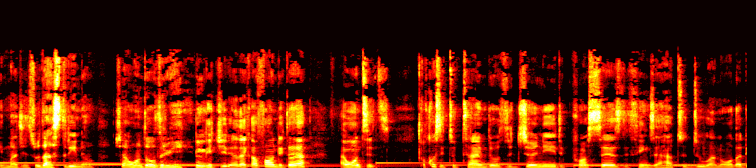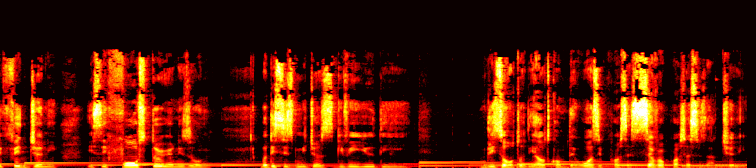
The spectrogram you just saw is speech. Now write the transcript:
imagine. So that's three now. So I want all three, literally. Like I found it, oh, yeah, I want it. Of course, it took time. There was the journey, the process, the things I had to do, and all that. The faith journey is a full story on its own. But this is me just giving you the result or the outcome. There was a process, several processes actually.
